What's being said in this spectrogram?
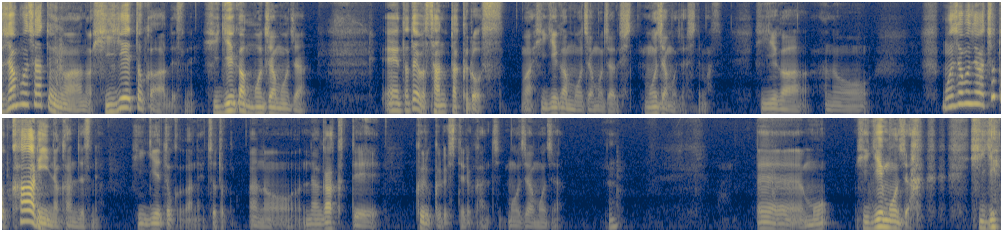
じゃもじゃというのはあのひげとかですね。ひげがもじゃもじゃ、えー、例えばサンタクロースはひげがもじゃもじゃでしもじゃもじゃしてます。ひげがあのもじゃもじゃはちょっとカーリーな感じですね。ひげとかがねちょっとあの長くてくるくるしてる感じ。もじゃもじゃ。えー、もひげもじゃ。ひげ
